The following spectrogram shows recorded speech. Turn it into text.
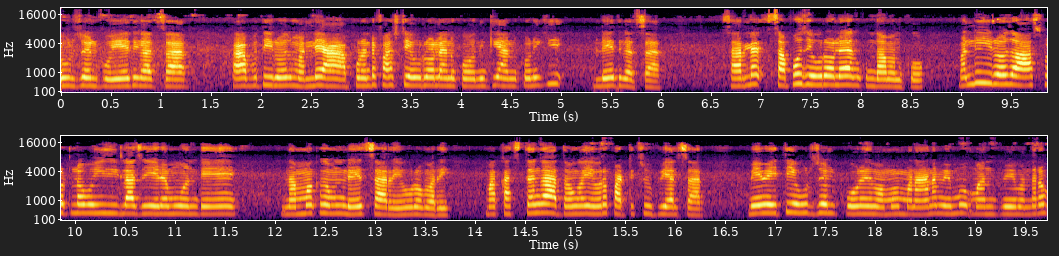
ఎవరు పోయేది కాదు సార్. కాకపోతే ఈరోజు మళ్ళీ అప్పుడంటే ఫస్ట్ ఎవరో అనుకోనికి అనుకోనికి లేదు కదా సార్. సర్లే సపోజ్ ఎవరోలే అనుకుందాం అనుకో. మళ్ళీ ఈరోజు హాస్పిటల్లో పోయి ఇలా చేయడము అంటే నమ్మకం లేదు సార్ ఎవరో మరి. మాకు ఖచ్చితంగా ఆ దొంగ ఎవరో పట్టి చూపించాలి సార్. మేమైతే ఎవరు జోలి పోలేమమ్మ మా నాన్న మేము మన మేమందరం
